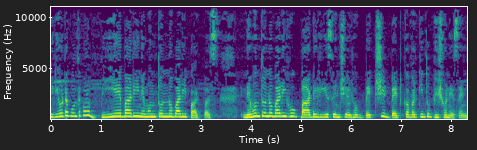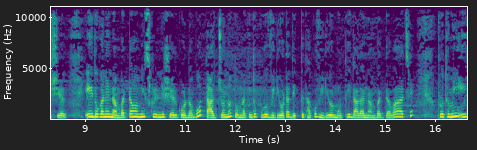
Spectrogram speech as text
ভিডিওটা বলতে পারো বিয়ে বাড়ি, নেমন্তন্ন বাড়ি পারপাস। নেমন্তন্ন বাড়ি হোক বা ডেলি এসেন্সিয়াল হোক, বেডশিট, বেড কভার কিন্তু ভীষণ এসেন্সিয়াল এই দোকানের নাম্বারটাও আমি স্ক্রিনে শেয়ার করে নেব, তার জন্য তোমরা কিন্তু পুরো ভিডিওটা দেখতে থাকো, ভিডিওর মধ্যেই দাদার নাম্বার দেওয়া আছে। প্রথমেই এই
